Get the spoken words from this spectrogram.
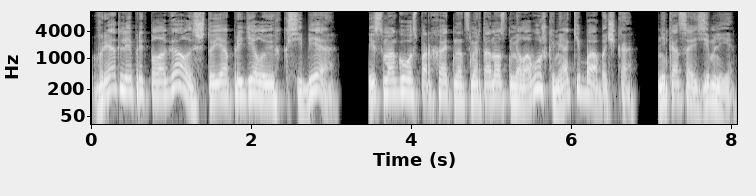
Вряд ли предполагалось, что я приделаю их к себе и смогу воспорхать над смертоносными ловушками Аки-бабочка, не касаясь земли.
